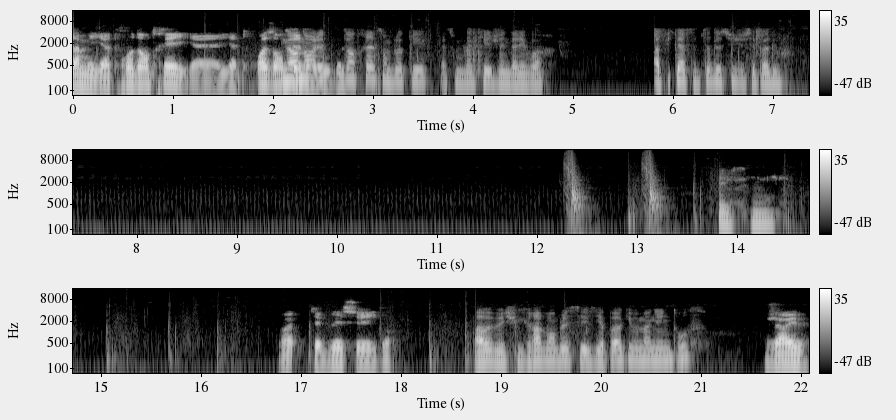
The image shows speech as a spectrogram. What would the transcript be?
Putain, mais il y a trop d'entrées. Il y a, y a trois entrées Non non le les Google. entrées elles sont bloquées. Elles sont bloquées, je viens d'aller voir. Ah putain ça me tire dessus, je sais pas d'où. Ouais, t'es blessé, Igor. Ah ouais mais je suis gravement blessé. Y'a pas un qui veut m'amener une trousse? J'arrive.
